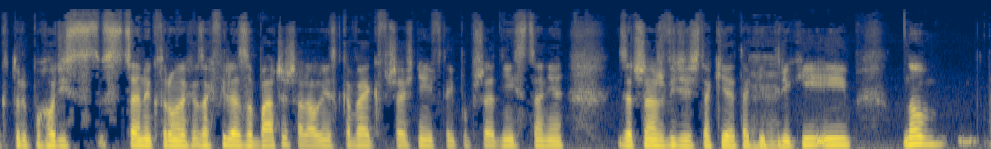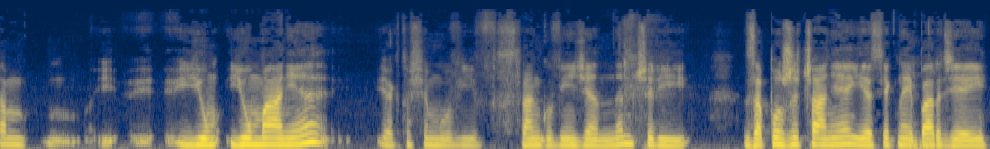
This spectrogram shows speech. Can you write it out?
który pochodzi z sceny, którą za chwilę zobaczysz, ale on jest kawałek wcześniej w tej poprzedniej scenie i zaczynasz widzieć takie, takie mhm. triki i no tam jumanie, jak to się mówi w slangu więziennym, czyli zapożyczanie jest jak najbardziej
